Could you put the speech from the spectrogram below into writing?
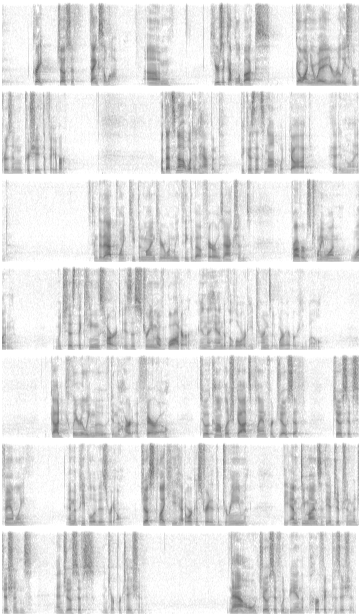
Great, Joseph, thanks a lot. Um, here's a couple of bucks. Go on your way. You're released from prison. Appreciate the favor. But that's not what had happened, because that's not what God had in mind. And to that point, keep in mind here when we think about Pharaoh's actions, Proverbs 21 1, which says, The king's heart is a stream of water in the hand of the Lord. He turns it wherever he will. God clearly moved in the heart of Pharaoh to accomplish God's plan for Joseph, Joseph's family, and the people of Israel, just like he had orchestrated the dream, the empty minds of the Egyptian magicians, and Joseph's interpretation. Now, Joseph would be in the perfect position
